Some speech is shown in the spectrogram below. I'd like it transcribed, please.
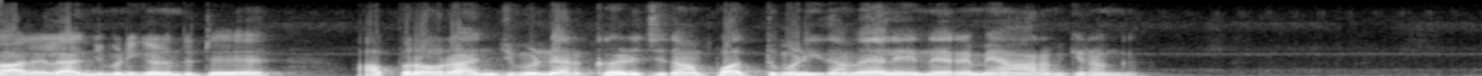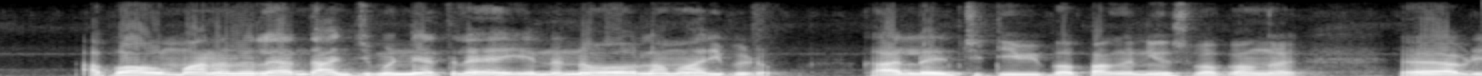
காலையில் அஞ்சு மணிக்கு எழுந்துட்டு அப்புறம் ஒரு அஞ்சு மணி நேரம் கழித்து தான் பத்து மணிக்கு தான் வேலையை நேரமே ஆரம்பிக்கிறாங்க. அப்போ அவன் மனநிலை அந்த அஞ்சு மணி நேரத்தில் என்னென்னவோலாம் மாறி போயிடும் காலைல எழுந்துச்சி டிவி பார்ப்பாங்க நியூஸ் பார்ப்பாங்க அப்படி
